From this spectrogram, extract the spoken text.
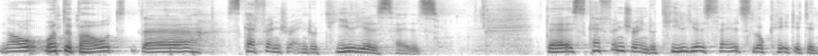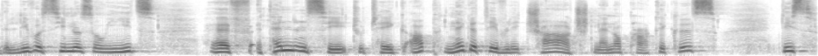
Now, what about the scavenger endothelial cells? The scavenger endothelial cells located in the liver sinusoids have a tendency to take up negatively charged nanoparticles. This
